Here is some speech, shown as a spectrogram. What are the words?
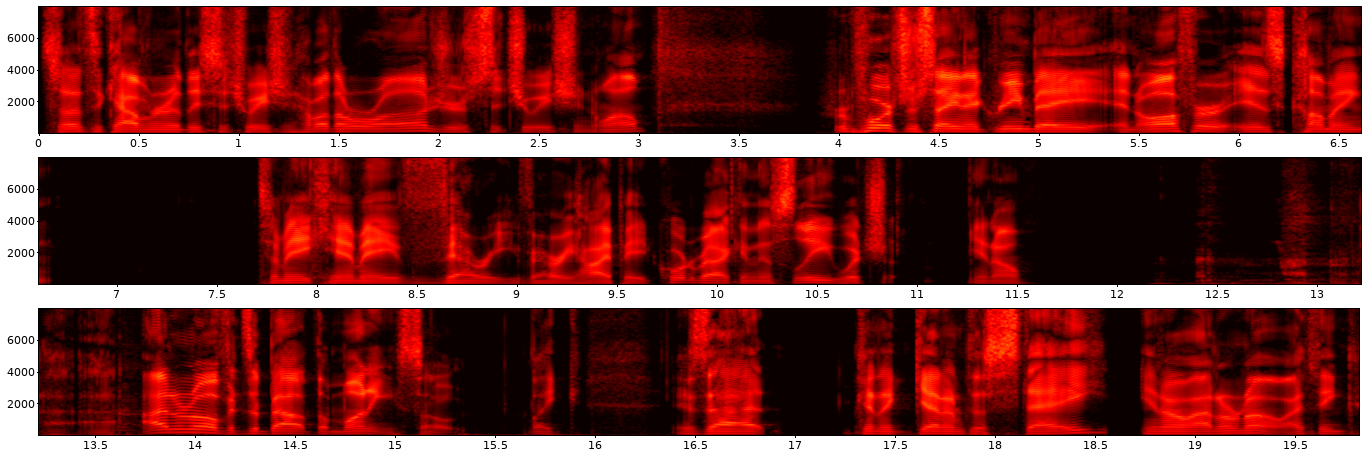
so that's the Calvin Ridley situation. How about the Rodgers situation? Well, reports are saying that Green Bay an offer is coming to make him a very, very high paid quarterback in this league, which, you know, I, I don't know if it's about the money. So, like, is that going to get him to stay? You know, I don't know. I think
